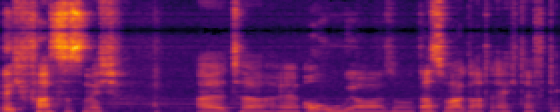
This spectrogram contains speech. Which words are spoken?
Ich fass es nicht. Alter, äh, oh ja, also das war gerade echt heftig.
